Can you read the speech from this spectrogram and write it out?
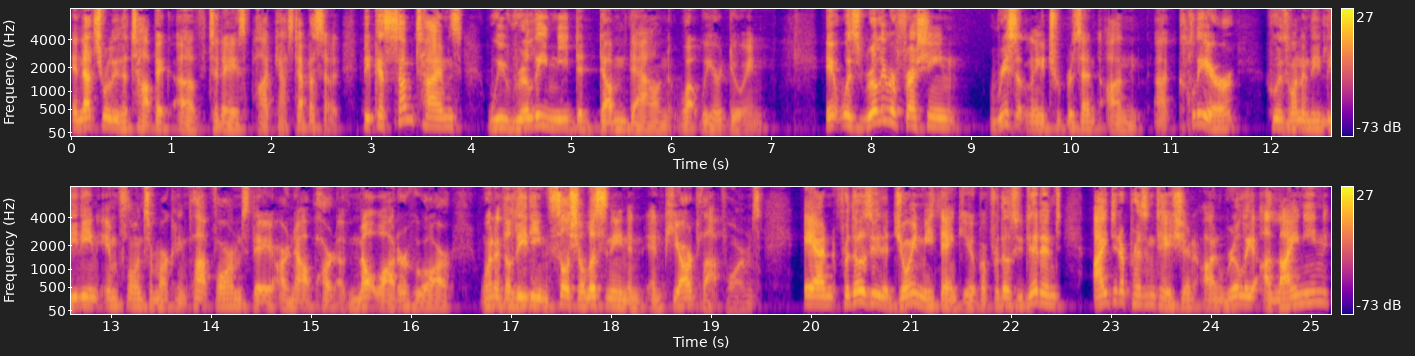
And that's really the topic of today's podcast episode, because sometimes we really need to dumb down what we are doing. It was really refreshing recently to present on uh, Klear, who is one of the leading influencer marketing platforms. They are now part of Meltwater, who are one of the leading social listening and, and PR platforms. And for those of you that joined me, thank you. But for those who didn't, I did a presentation on really aligning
